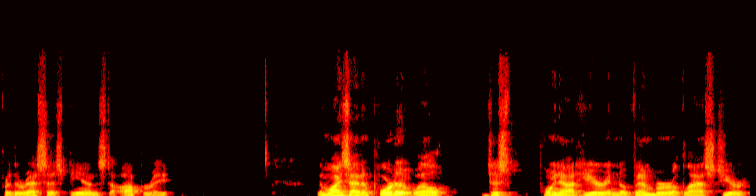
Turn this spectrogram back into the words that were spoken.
for their SSBNs to operate. And why is that important? Well, just point out here in November of last year,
